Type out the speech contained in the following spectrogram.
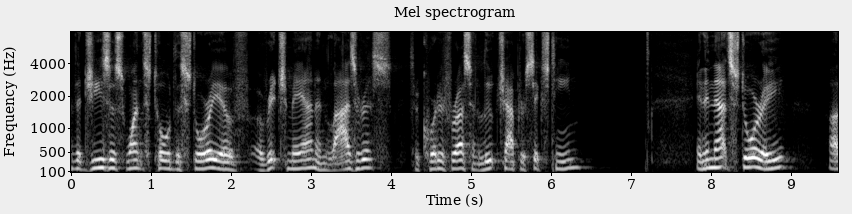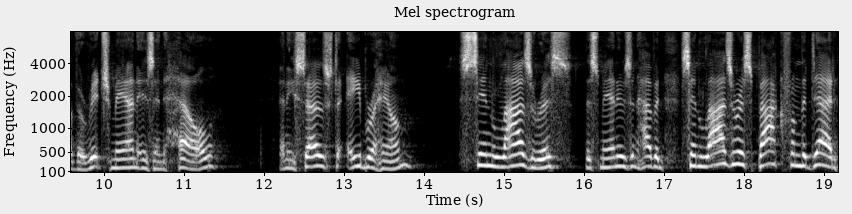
that Jesus once told the story of a rich man and Lazarus. It's recorded for us in Luke chapter 16. And in that story, uh, the rich man is in hell and he says to Abraham, Send Lazarus, this man who's in heaven, send Lazarus back from the dead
